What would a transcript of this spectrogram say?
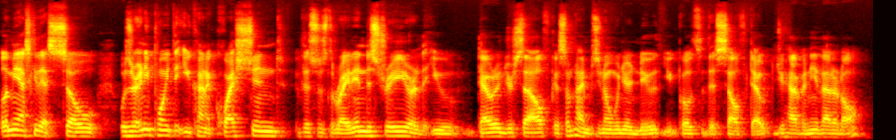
Let me ask you this. So was there any point that you kind of questioned if this was the right industry or that you doubted yourself? Because sometimes, you know, when you're new, you go through this self-doubt. Did you have any of that at all?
